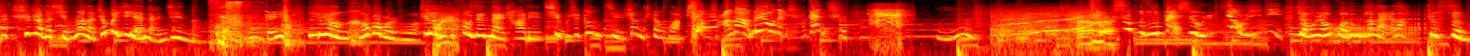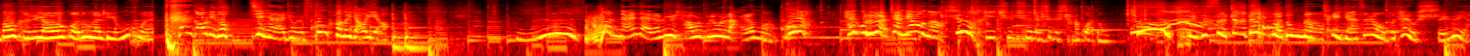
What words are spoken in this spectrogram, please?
这吃着的形状咋，这么一言难尽呢。给你两盒爆爆珠，这要是放在奶茶里，岂不是更锦上添花？想啥呢？没有奶茶，赶紧吃。嗯，成事不足，败事有余，掉了一地。摇摇果冻它来了，这粉包可是摇摇果冻的灵魂，全搞里头。接下来就是疯狂的摇一摇。奶奶的绿茶味不就来了吗？哎呀，还给我留点蘸料呢。这黑黢黢的是个啥果冻？哦，黑色炸弹果冻呢？这个颜色让我不太有食欲呀。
